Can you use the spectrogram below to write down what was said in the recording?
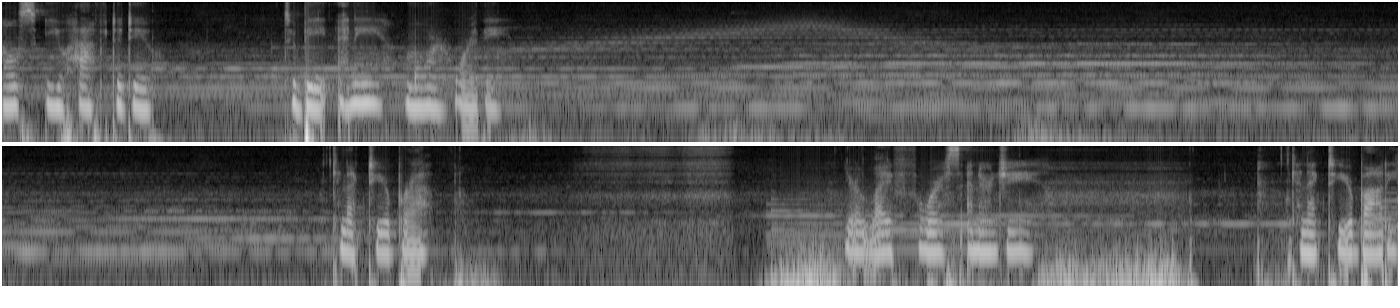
else you have to do to be any more worthy. Connect to your breath, your life force energy. Connect to your body,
